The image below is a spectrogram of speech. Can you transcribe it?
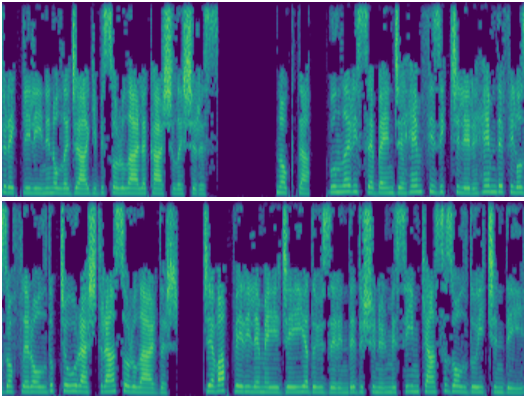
sürekliliğinin olacağı gibi sorularla karşılaşırız. Nokta. Bunlar ise bence hem fizikçileri hem de filozofları oldukça uğraştıran sorulardır cevap verilemeyeceği ya da üzerinde düşünülmesi imkansız olduğu için değil,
